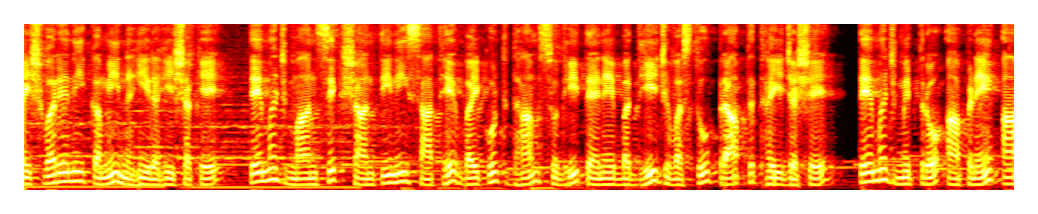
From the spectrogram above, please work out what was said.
ઐશ્વર્યની કમી નહીં રહી શકે, તેમજ માનસિક શાંતિની સાથે વૈકુંઠ ધામ સુધી તેને બધી જ વસ્તુ પ્રાપ્ત થઈ જશે. તેમજ મિત્રો, આપણે આ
